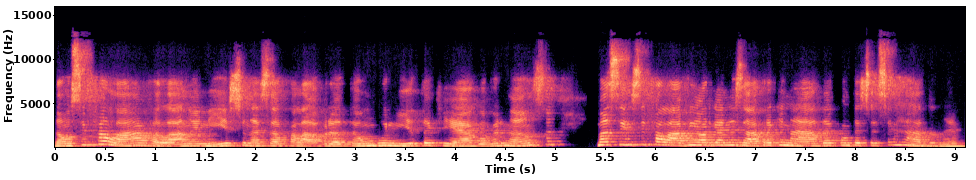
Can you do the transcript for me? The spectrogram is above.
Não se falava lá no início nessa palavra tão bonita que é a governança, mas sim se falava em organizar para que nada acontecesse errado, né?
